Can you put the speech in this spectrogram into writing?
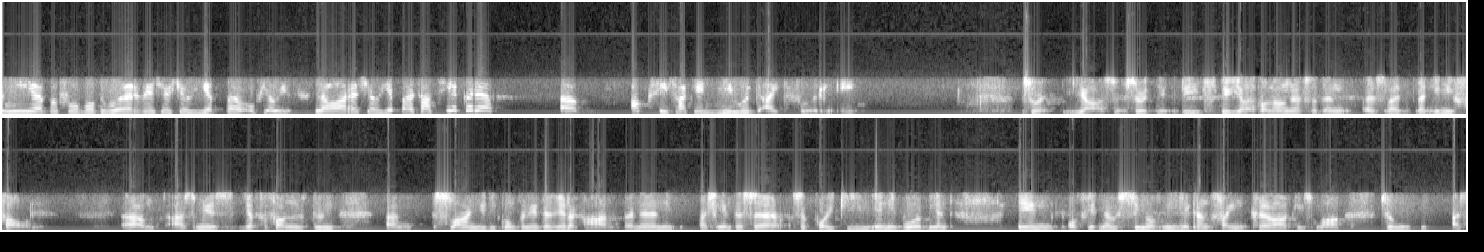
knieë byvoorbeeld hoor wees as jou heupe of jou laar is jou heupe is daar sekere uh aksies wat jy nie moet uitvoer nie. So ja, so, so die die die heel belangrikste ding is dat dat jy nie val nie. Ehm um, as mens jy vervangings doen, ehm um, slaan jy die komponente redelik hard binne in die pasiënt se se potjie en die bobeen en of jy nou sien of nie, jy kan fyn krakies maak. So as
